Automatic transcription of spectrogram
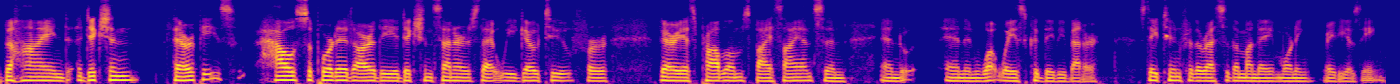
behind addiction therapies. How supported are the addiction centers that we go to for various problems by science, and and and in what ways could they be better? Stay tuned for the rest of the Monday morning radio zine.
